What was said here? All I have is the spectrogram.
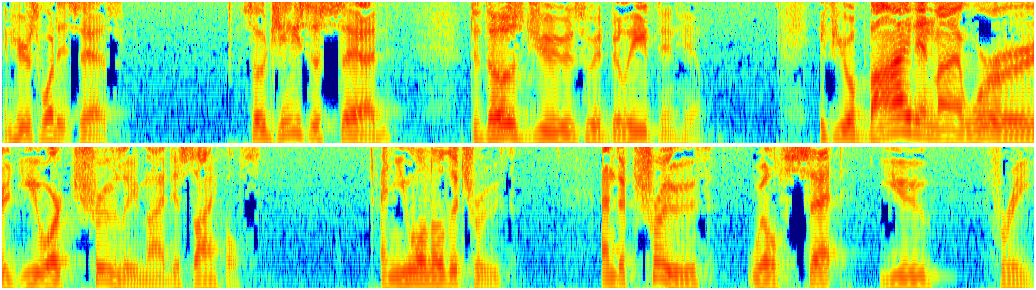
and here's what it says So Jesus said to those Jews who had believed in him, If you abide in my word, you are truly my disciples, and you will know the truth, and the truth will set you free.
